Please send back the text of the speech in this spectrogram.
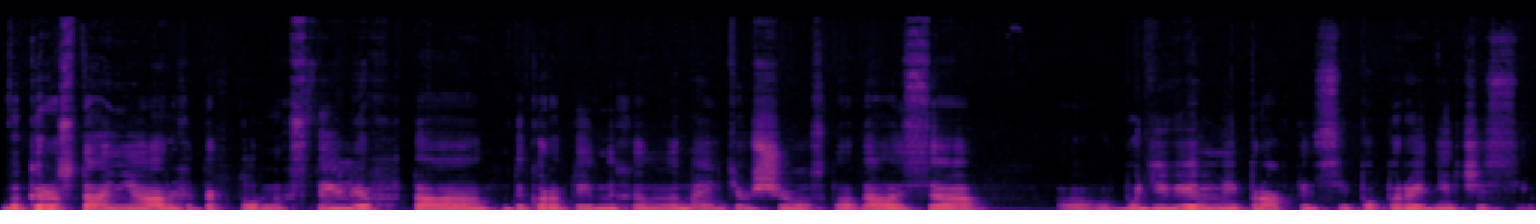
використання архітектурних стилів та декоративних елементів, що складалися е, в будівельній практиці попередніх часів.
